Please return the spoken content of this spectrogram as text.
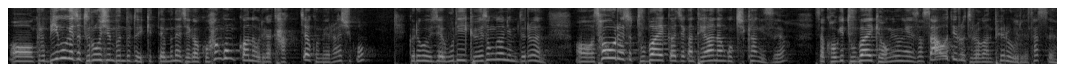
어, 그리고 미국에서 들어오신 분들도 있기 때문에 제가 그 항공권을 우리가 각자 구매를 하시고 그리고 이제 우리 교회 성도님들은 어, 서울에서 두바이까지 간 대한항공 직항이 있어요. 그래서 거기 두바이 경유해서 사우디로 들어가는 표를 우리가 샀어요.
